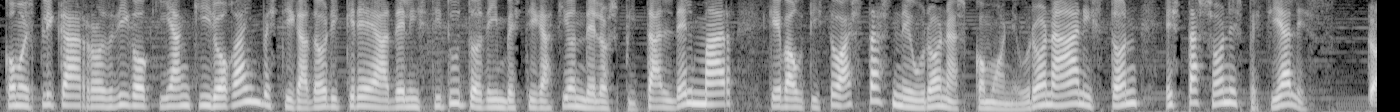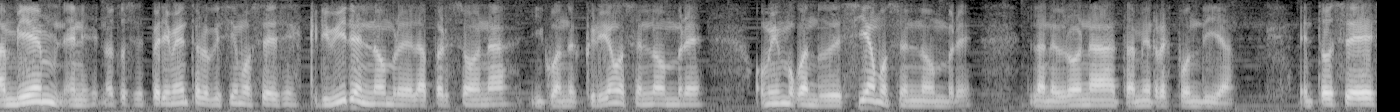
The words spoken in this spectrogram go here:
Como explica Rodrigo Quián Quiroga, investigador y crea del Instituto de Investigación del Hospital del Mar, que bautizó a estas neuronas como neurona Aniston, estas son especiales. También en otros experimentos lo que hicimos es escribir el nombre de la persona y cuando escribíamos el nombre, o mismo cuando decíamos el nombre, la neurona también respondía. Entonces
